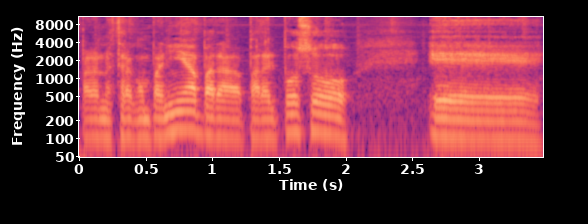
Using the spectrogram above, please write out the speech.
para nuestra compañía, para, para el Pozo, eh,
